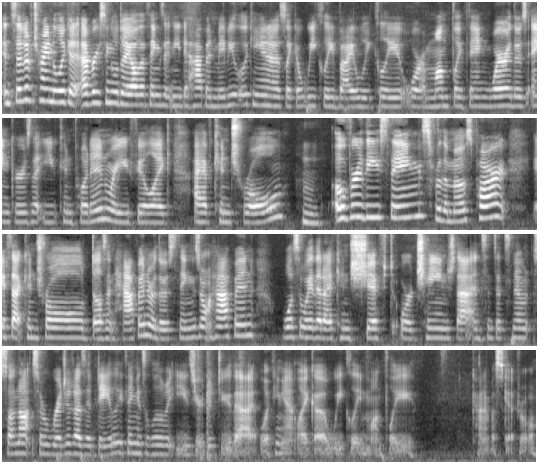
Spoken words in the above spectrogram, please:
instead of trying to look at every single day all the things that need to happen, maybe looking at it as like a weekly, bi weekly, or a monthly thing. Where are those anchors that you can put in where you feel like I have control hmm. over these things for the most part? If that control doesn't happen or those things don't happen, what's a way that I can shift or change that? And since it's no so not so rigid as a daily thing, it's a little bit easier to do that looking at like a weekly, monthly kind of a schedule.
